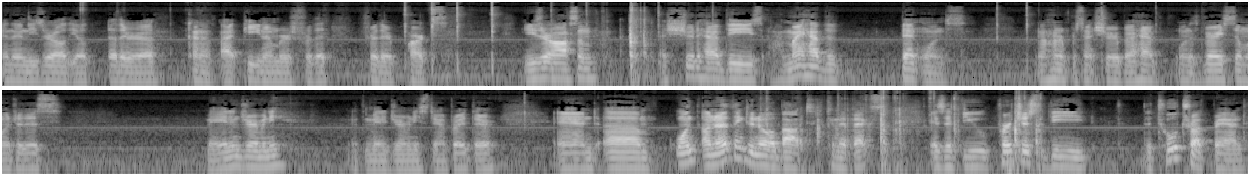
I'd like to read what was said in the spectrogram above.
and then these are all the other uh, kind of IP numbers for the for their parts. These are awesome. I should have these. I might have the bent ones. Not 100% sure, but I have one that's very similar to this. Made in Germany. Got the Made in Germany stamp right there. And um, one another thing to know about Knipex is if you purchase the the tool truck brand,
